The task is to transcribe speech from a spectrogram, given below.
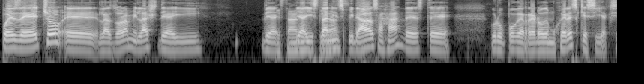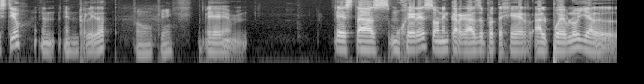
Pues de hecho, eh, las Dora Milash de ahí, de, ahí- Están de ahí están inspiradas. inspiradas, ajá, de este grupo guerrero de mujeres que sí existió en, en realidad. Ok. Eh, estas mujeres son encargadas de proteger al pueblo y al,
